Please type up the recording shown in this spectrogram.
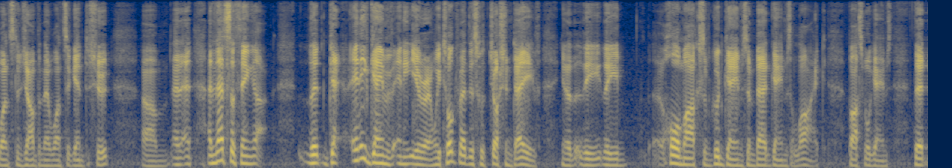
once to jump, and then once again to shoot. Um, and, and and that's the thing uh, that ga- any game of any era, and we talked about this with Josh and Dave. You know, the the, the hallmarks of good games and bad games alike, basketball games, that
